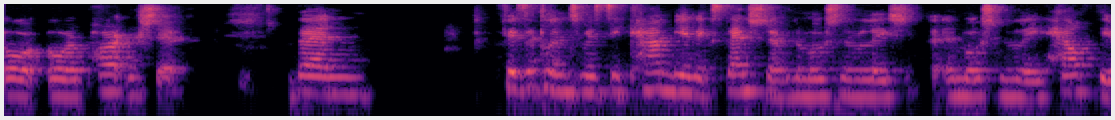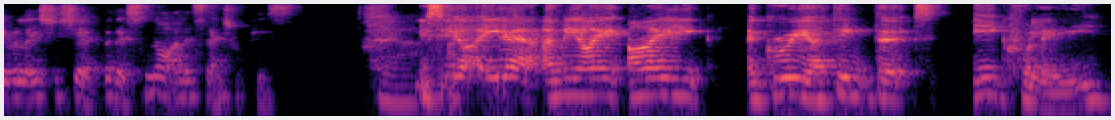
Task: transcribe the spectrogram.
or, or a partnership, then physical intimacy can be an extension of an emotional relation, emotionally healthy relationship, but it's not an essential piece. Yeah. You see, I, yeah, I mean, I, I agree. I think that equally,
